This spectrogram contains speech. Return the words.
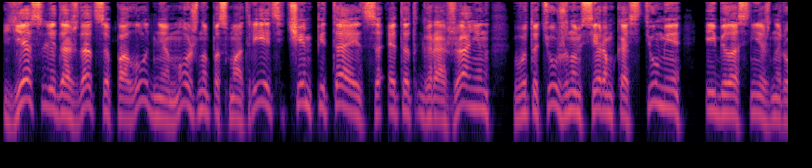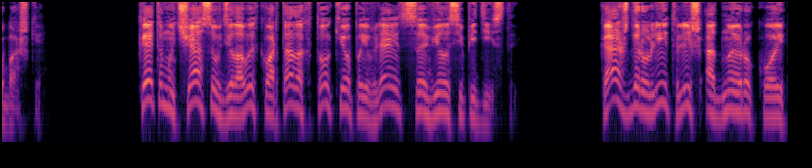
Если дождаться полудня, можно посмотреть, чем питается этот горожанин в отутюженном сером костюме и белоснежной рубашке. К этому часу в деловых кварталах Токио появляются велосипедисты. Каждый рулит лишь одной рукой,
